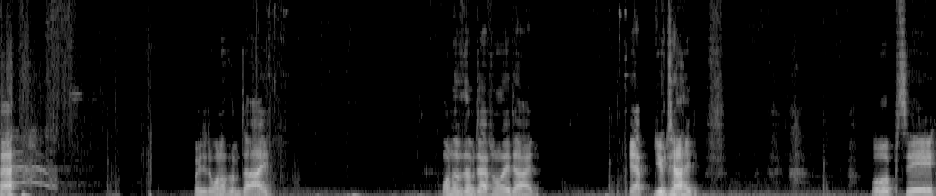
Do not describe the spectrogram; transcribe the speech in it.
Wait, did one of them die? One of them definitely died. Yep, you died. Whoopsie.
